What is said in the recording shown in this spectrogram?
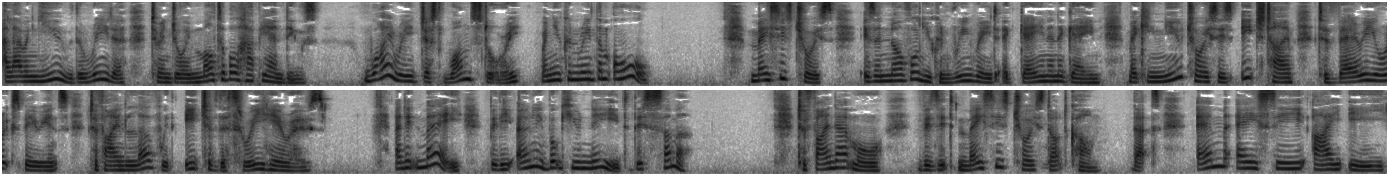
allowing you, the reader, to enjoy multiple happy endings. Why read just one story when you can read them all? Macie's Choice is a novel you can reread again and again, making new choices each time to vary your experience to find love with each of the three heroes. And it may be the only book you need this summer. To find out more, visit macieschoice.com. That's M A C I E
